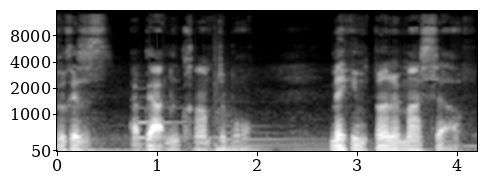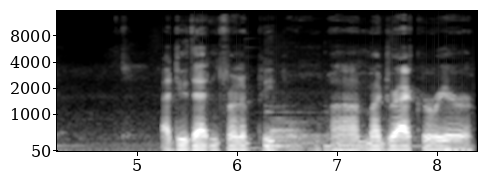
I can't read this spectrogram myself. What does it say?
because I've gotten comfortable making fun of myself. I do that in front of people. Uh, my drag career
